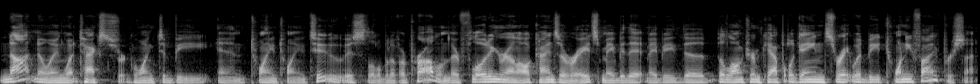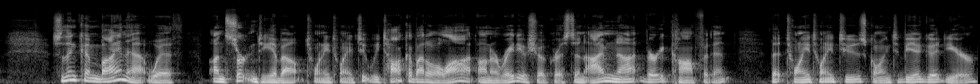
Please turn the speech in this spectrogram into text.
not knowing what taxes are going to be in 2022 is a little bit of a problem. They're floating around all kinds of rates. Maybe that maybe the, the long-term capital gains rate would be 25%. So then combine that with uncertainty about 2022. We talk about it a lot on our radio show, Kristen. I'm not very confident that 2022 is going to be a good year.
